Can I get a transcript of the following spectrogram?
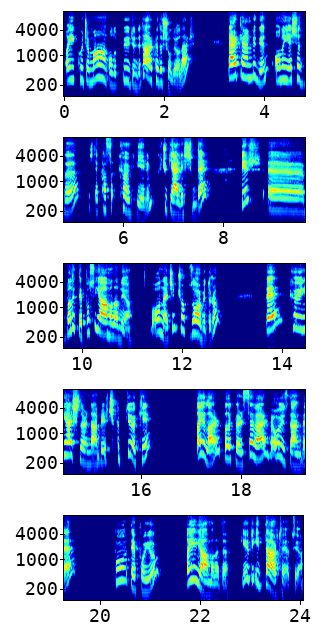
Ayı kocaman olup büyüdüğünde de arkadaş oluyorlar. Derken bir gün onun yaşadığı işte kasa, köy diyelim küçük yerleşimde bir e, balık deposu yağmalanıyor. Bu onlar için çok zor bir durum. Ve köyün yaşlarından biri çıkıp diyor ki ayılar balıkları sever ve o yüzden de bu depoyu ayı yağmaladı gibi bir iddia ortaya atıyor.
